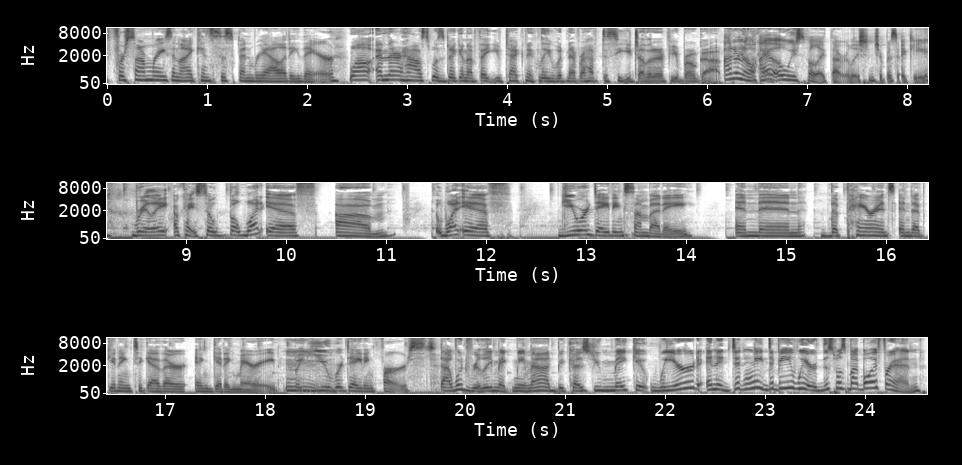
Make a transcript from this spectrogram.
for some reason, I can suspend reality there. Well, and their house was big enough that you technically would never have to see each other if you broke up. I don't know. I always felt like that relationship was icky. Really? Okay. So, but what if, um, what if you are dating somebody and then the parents end up getting together and getting married, but you were dating first? That would really make me mad because you make it weird and it didn't need to be weird. This was my boyfriend.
